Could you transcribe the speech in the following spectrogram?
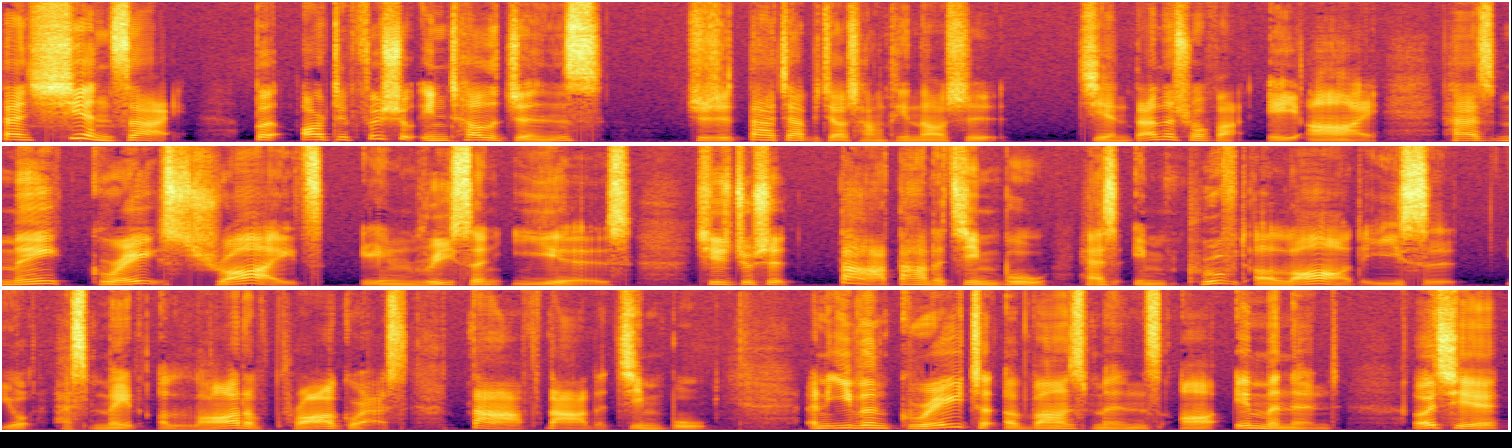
但现在，But artificial intelligence，就是大家比较常听到是简单的说法，AI has made great strides in recent years，其实就是大大的进步，has improved a lot 的意思。有 has made a lot of progress，大大的进步。 and even greater advancements are imminent。而且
